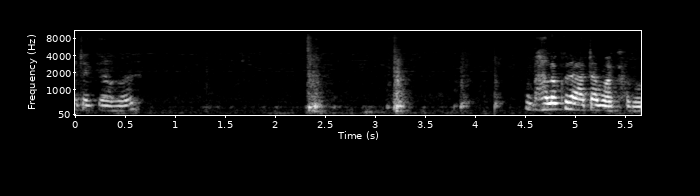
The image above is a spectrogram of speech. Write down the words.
এটাকে আবার ভালো করে আটা মাখাবো।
